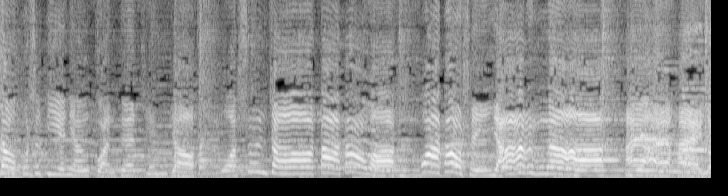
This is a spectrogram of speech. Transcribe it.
要不是爹娘管得紧要，我顺着大道啊画到沈阳啊！哎哎哎呀！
